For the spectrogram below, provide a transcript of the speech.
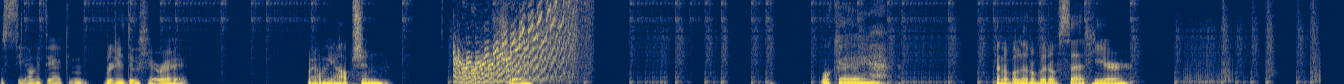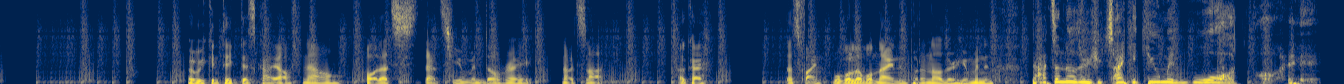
It's the only thing I can really do here, right? My only option. Sure. Okay. Kind of a little bit upset here. But we can take this guy off now. Oh, that's that's human though, right? No, it's not. Okay. That's fine. We'll go level 9 and put another human in. That's another psychic human! What the heck?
